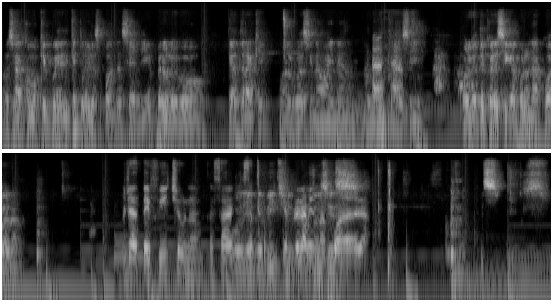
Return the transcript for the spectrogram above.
o sea, como que puede que tú le respondas, se ríe, pero luego te atraque o algo así, una vaina, una así, o luego te persiga por una cuadra, O ya te fiche, uno nunca sabe O que ya se te fiche, siempre la misma entonces- cuadra. es, es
